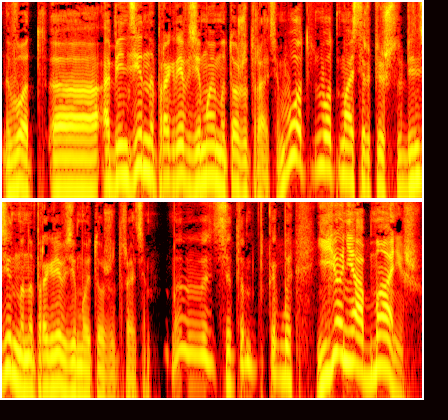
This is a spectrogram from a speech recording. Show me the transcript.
Вот. Э, а бензин на прогрев зимой мы тоже тратим. Вот, вот мастер пишет, что бензин мы на прогрев зимой тоже тратим. Ну, это как бы... Ее не обманешь,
